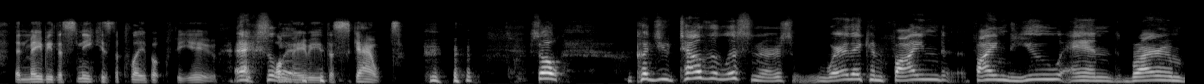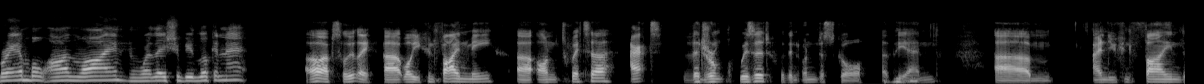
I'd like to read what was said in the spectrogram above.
then maybe the sneak is the playbook for you. Excellent. Or maybe the scout. so could you tell the listeners where they can find find you and Briar and Bramble online and where they should be looking at? Oh, absolutely. Uh, well, you can find me uh, on Twitter at the Drunk Wizard with an underscore at the mm-hmm. end, um, and you can find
